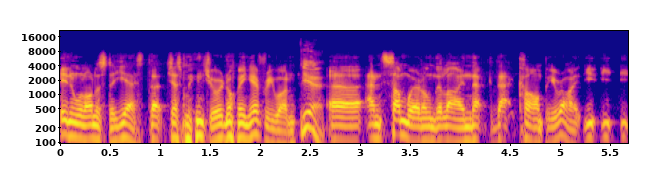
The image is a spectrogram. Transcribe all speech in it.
in all honesty, yes, that just means you're annoying everyone. Yeah. Uh, and somewhere along the line, that that can't be right. You, you, you-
